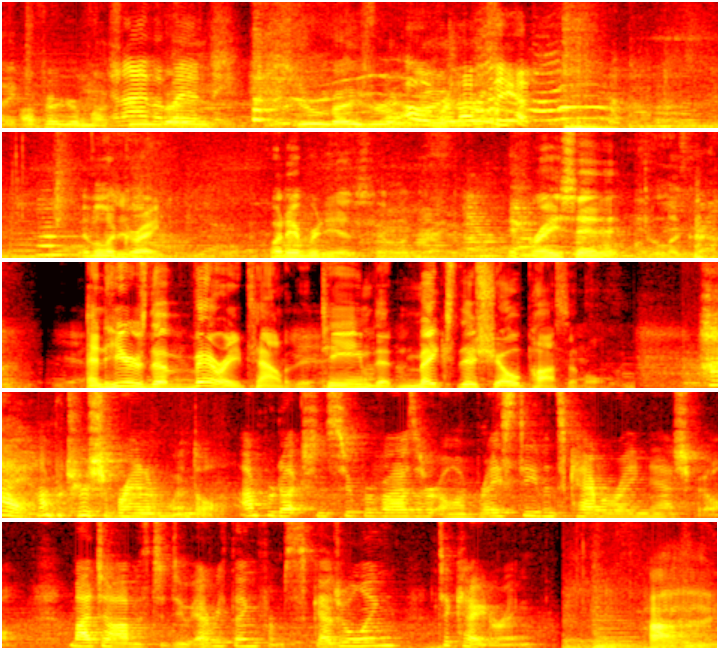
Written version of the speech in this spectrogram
I figure my And I have school a band days, school days are Over, over. that's it. It'll look great. Whatever it is, it'll look great. If Ray said it, it'll look great. And here's the very talented team that makes this show possible. Hi, I'm Patricia Brandon Wendell. I'm production supervisor on Ray Stevens CabaRay Nashville. My job is to do everything from scheduling to catering. Hi,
